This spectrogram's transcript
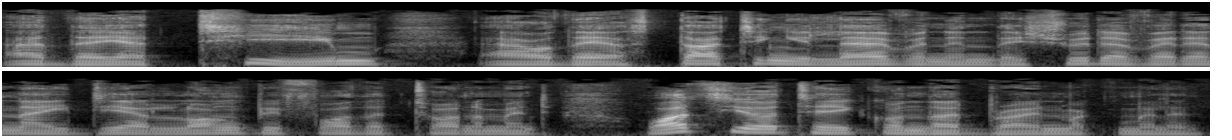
uh, their team uh, or their starting 11 and they should have had an idea long before the tournament. What's your take on that, Brian McMillan?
